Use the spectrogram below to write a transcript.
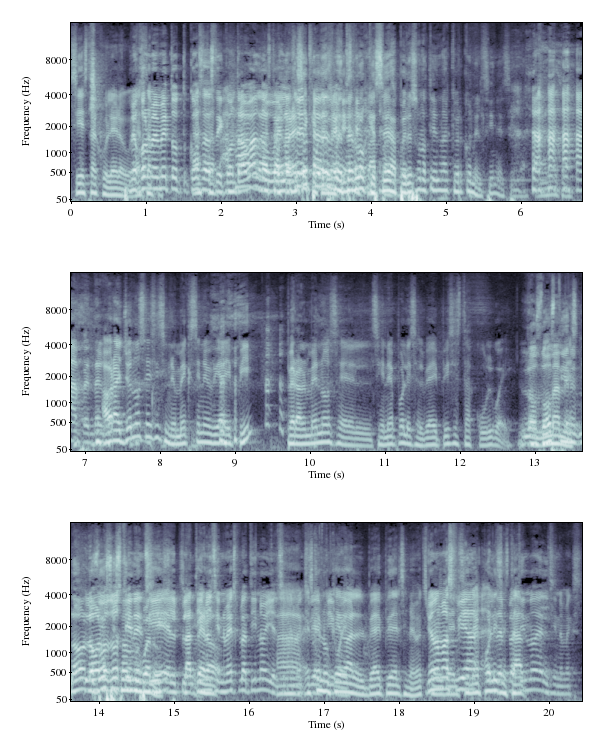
Sí está culero, güey. Mejor Hasta- me meto cosas hasta- de contrabando, güey, parece que Puedes meter lo que sea, pero eso no tiene nada que ver con el cine, sí. Ahora, yo no sé si Cinemex tiene VIP, pero al menos el Cinépolis, el VIP sí está cool, güey. Los No dos mames. tienen... No, No, los dos son tienen, sí, el platino, pero- el Cinemex platino y el Ah, Cinemex es que VIP, ido güey. al VIP del Cinemex. Yo nomás fui al Cinépolis del está... platino del Cinemex.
